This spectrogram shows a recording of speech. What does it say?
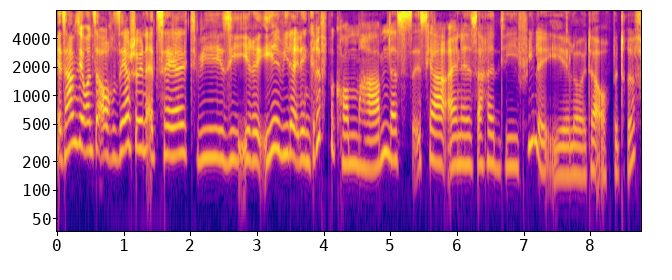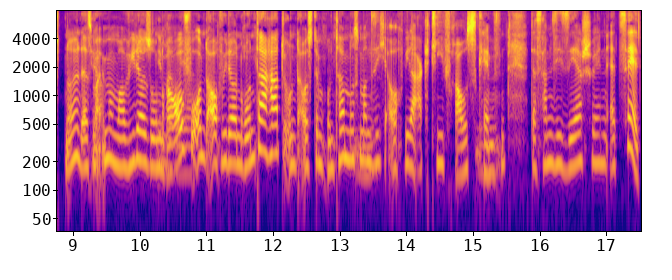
Jetzt haben Sie uns auch sehr schön erzählt, wie Sie Ihre Ehe wieder in den Griff bekommen haben. Das ist ja eine Sache, die viele Eheleute auch betrifft, ne? dass man immer mal wieder so ein Immer Rauf mehr. und auch wieder ein Runter hat. Und aus dem Runter muss man sich auch wieder aktiv rauskämpfen. Das haben Sie sehr schön erzählt.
